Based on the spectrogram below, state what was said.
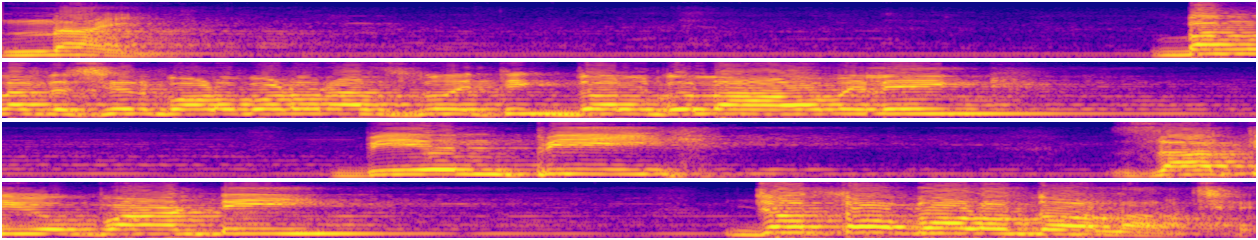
নাই। বাংলাদেশের বড় বড় রাজনৈতিক দলগুলো, আওয়ামী লীগ, বিএনপি, জাতীয় পার্টি, যত বড় দল আছে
